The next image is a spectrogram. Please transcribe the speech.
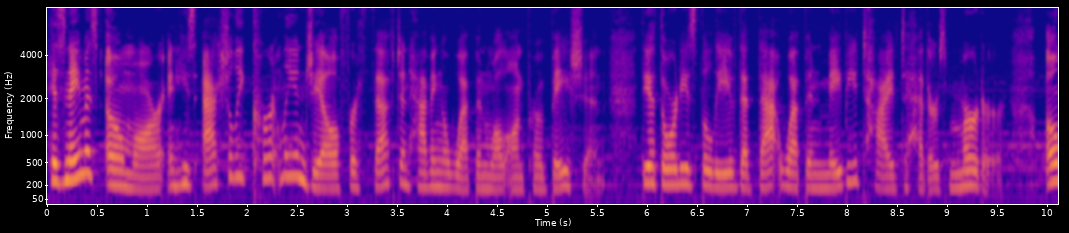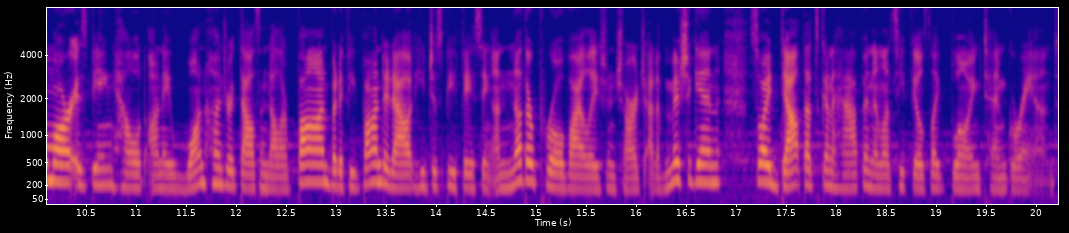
His name is Omar, and he's actually currently in jail for theft and having a weapon while on probation. The authorities believe that that weapon may be tied to Heather's murder. Omar is being held on a $100,000 bond, but if he bonded out, he'd just be facing another parole violation charge out of Michigan, so I doubt that's going to happen unless he feels like blowing 10 grand.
